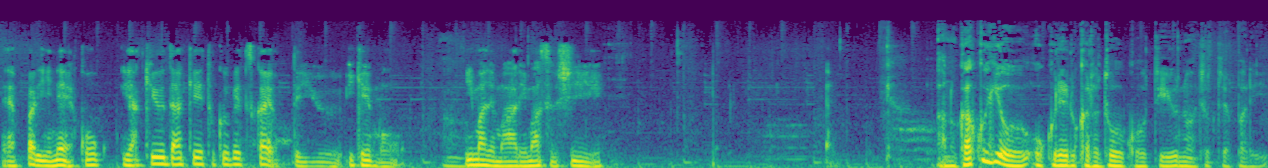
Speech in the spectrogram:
やっぱりね、こう野球だけ特別かよっていう意見もうん今でもありますし、あの、学業遅れるからどうこうっていうのはちょっとやっぱり、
